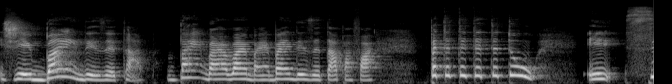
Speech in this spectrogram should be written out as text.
j'ai bien des étapes. Ben, ben, ben, ben, ben des étapes à faire. Et si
